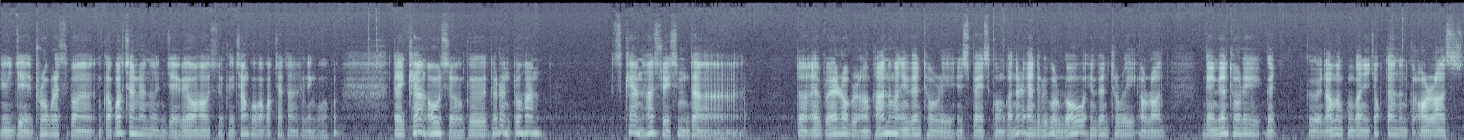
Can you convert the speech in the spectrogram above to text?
이제 프로그레스 바, 그러니까 꽉 차면은 이제 웨어하우스 그 창고가 꽉 찼다는 소리인 것 같고. They can also 그들은 또한 스캔 할 수 있습니다. The available 어, 가능한 inventory space 공간을 and 그리고 low inventory allowance 그러니까 inventory 그, 그 남은 공간이 적다는 그 allowance를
